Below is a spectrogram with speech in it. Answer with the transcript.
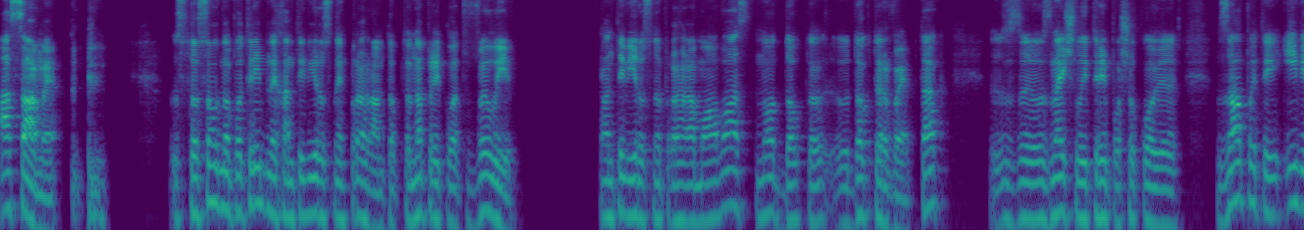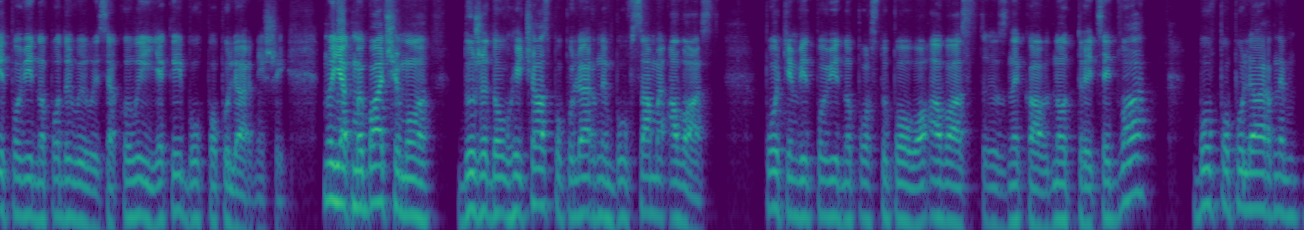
А саме стосовно потрібних антивірусних програм. Тобто, наприклад, ввели антивірусну програму Avast, not Dr. Dr. Web, так? Знайшли три пошукові запити і, відповідно, подивилися, коли який був популярніший. Ну, як ми бачимо, дуже довгий час популярним був саме Avast. Потім, відповідно, поступово Avast зникав Note 32, був популярним.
